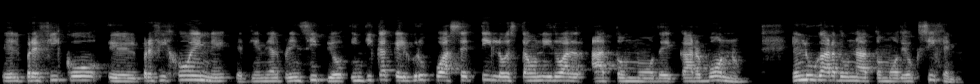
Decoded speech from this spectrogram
El prefijo, el prefijo N que tiene al principio indica que el grupo acetilo está unido al átomo de carbono en lugar de un átomo de oxígeno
